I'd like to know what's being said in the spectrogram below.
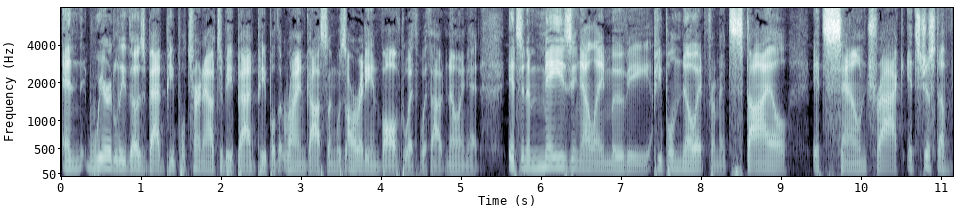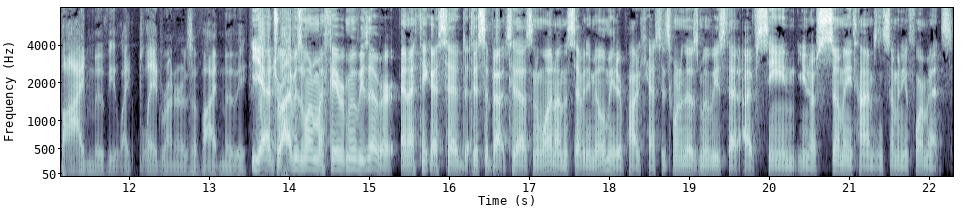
And weirdly, those bad people turn out to be bad people that Ryan Gosling was already involved with without knowing it. It's an amazing LA movie. People know it from its style, its soundtrack. It's just a vibe movie, like Blade Runner is a vibe movie. Yeah, Drive is one of my favorite movies ever. And I think I said this about 2001 on the 70 millimeter podcast. It's one of those movies that I've seen, you know, so many times in so many formats.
